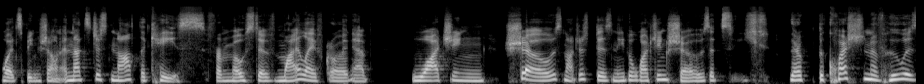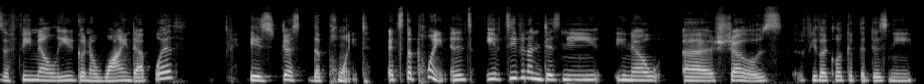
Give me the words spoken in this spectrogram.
what's being shown. And that's just not the case for most of my life growing up watching shows, not just Disney, but watching shows. It's the question of who is a female lead going to wind up with is just the point. It's the point. And it's it's even on Disney, you know, uh shows. If you like look at the Disney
